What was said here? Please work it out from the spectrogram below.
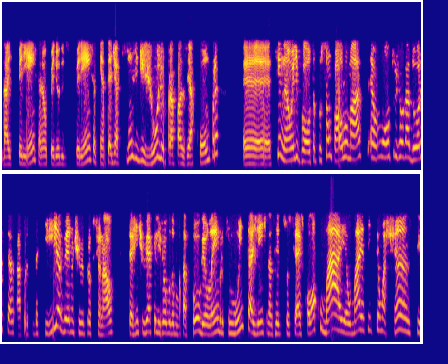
da experiência, né, o período de experiência, tem até dia 15 de julho para fazer a compra. É, se não, ele volta para o São Paulo, mas é um outro jogador que a, a torcida queria ver no time profissional. Se a gente vê aquele jogo do Botafogo, eu lembro que muita gente nas redes sociais coloca o Maia, o Maia tem que ter uma chance.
